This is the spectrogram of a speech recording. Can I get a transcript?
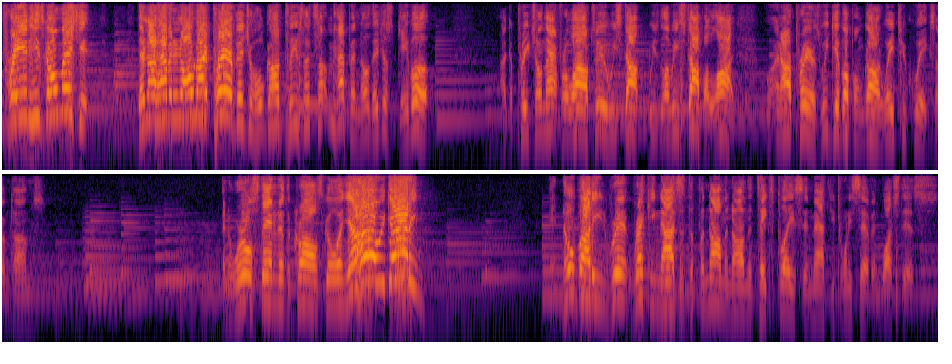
praying He's to make it. They're not having an all night prayer vigil. Oh, God, please let something happen. No, they just gave up. I could preach on that for a while too. We stop we, we stop a lot in our prayers. We give up on God way too quick sometimes. And the world's standing at the cross going, "Yeah, we got him." And nobody re- recognizes the phenomenon that takes place in Matthew 27. Watch this.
